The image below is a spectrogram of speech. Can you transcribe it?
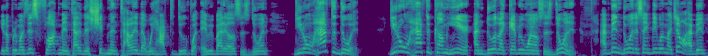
you know, pretty much this flock mentality, this ship mentality that we have to do what everybody else is doing. You don't have to do it. You don't have to come here and do it like everyone else is doing it. I've been doing the same thing with my channel. I've been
